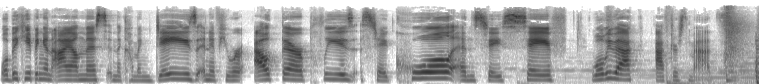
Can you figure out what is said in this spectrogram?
We'll be keeping an eye on this in the coming days. And if you are out there, please stay cool and stay safe. We'll be back after some ads.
